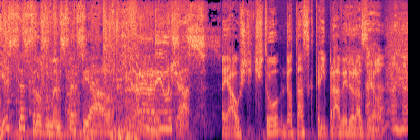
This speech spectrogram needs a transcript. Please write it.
Jste s rozumem speciál na Rádiu Čas. Já už čtu dotaz, který právě dorazil. Aha, aha.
